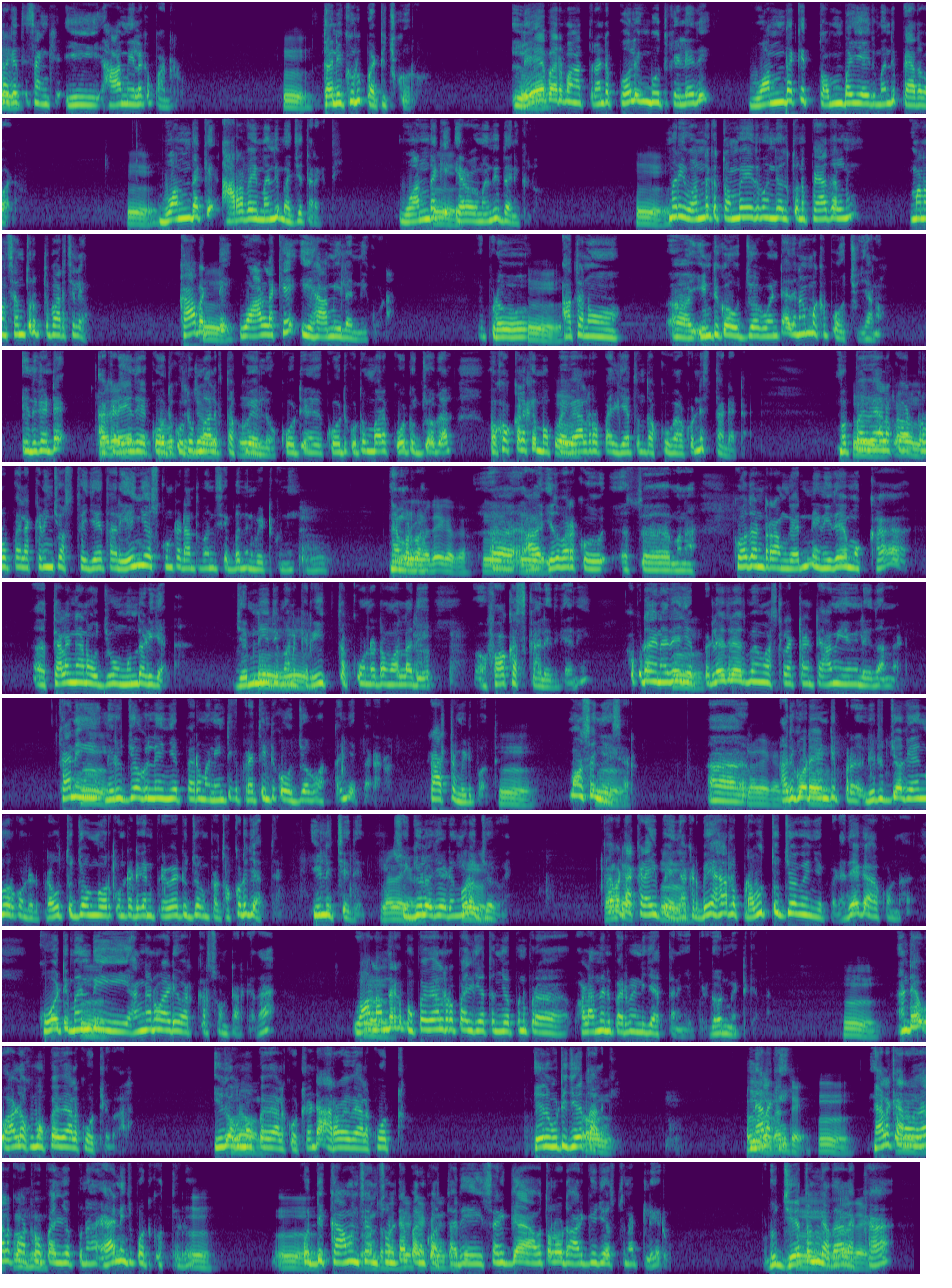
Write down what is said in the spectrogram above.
మధ్యతరగతి సంఖ్య ఈ హామీలకు పడరు. ధనికులు పట్టించుకోరు. లేబర్ మాత్రం అంటే పోలింగ్ బూత్కి వెళ్ళేది వందకి తొంభై ఐదు మంది పేదవాడు. వందకి అరవై మంది మధ్యతరగతి. వందకి ఇరవై మంది ధనికులు. మరి వందకి తొంభై ఐదు మంది వెళ్తున్న పేదల్ని మనం సంతృప్తి పరచలేం. కాబట్టి వాళ్ళకే ఈ హామీలన్నీ కూడా. ఇప్పుడు. అతను ఇంటికో ఉద్యోగం అంటే అది నమ్మకపోవచ్చు జనం. ఎందుకంటే అక్కడ ఏది కోటి కుటుంబాలకు తక్కువ వెళ్ళవు? కోటి కోటి కుటుంబాలకు కోటి ఉద్యోగాలు ఒక్కొక్కరికి ముప్పై వేల రూపాయల జీతం తక్కువ కాకుండా ఇస్తాడట. ముప్పై వేల కోట్ల రూపాయలు ఎక్కడి నుంచి వస్తాయి జీతాలు? ఏం చేసుకుంటాడు అంతమంది సిబ్బందిని పెట్టుకుని? నెంబర్ వన్ ఇదివరకు మన కోదండరామ్ గారిని నేను ఇదే మొక్క తెలంగాణ ఉద్యమం ముందు అడిగా. జమినీది మనకి రీచ్ తక్కువ ఉండటం వల్ల అది ఫోకస్ కాలేదు కానీ అప్పుడు ఆయన అదే చెప్పాడు. లేదు లేదు మేము అసలు అట్లాంటి హామీ ఏమీ లేదు అన్నాడు. కానీ నిరుద్యోగులు ఏం చెప్పారు? మన ఇంటికి ప్రతి ఇంటికి ఉద్యోగం వస్తుందని చెప్పారు. రాష్ట్రం విడిపోతుంది ఉమ్, మోసం చేశారు. అదే కూడా ఏంటి? నిరుద్యోగం ఏం కోరుకుంటాడు? ప్రభుత్వ ఉద్యోగం కోరుకుంటాడు కానీ ప్రైవేట్ ఉద్యోగం ప్రతి ఒక్కడు చేస్తాడు. వీళ్ళు ఇచ్చేది స్విగ్గీలో చేయడం కూడా ఉద్యోగమే. కాబట్టి అక్కడ అయిపోయింది. అక్కడ బీహార్లో ప్రభుత్వ ఉద్యోగం ఏం చెప్పాడు? అదే కాకుండా కోటి మంది అంగన్వాడీ వర్కర్స్ ఉంటారు కదా వాళ్ళందరికీ ముప్పై వేల రూపాయల జీతం చొప్పున వాళ్ళందరినీ పర్మనెంట్ చేస్తానని చెప్పాడు గవర్నమెంట్ కింద. అంటే వాళ్ళు ఒక ముప్పై వేల కోట్లు ఇవ్వాలి. ఇది ఒక ముప్పై వేల కోట్లు అంటే అరవై వేల కోట్లు. ఏది ఒకటి జీతాలకి? నెలకి? నెలకి అరవై వేల కోట్ల రూపాయలు చొప్పున యాడ్ నుంచి పట్టుకొస్తాడు. కొద్ది కామన్ సెన్స్ ఉంటే పనికి వస్తుంది అది సరిగ్గా అవతలోడు ఆర్గ్యూ చేస్తున్నట్టు లేరు. ఇప్పుడు జీతం కదా లెక్క.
